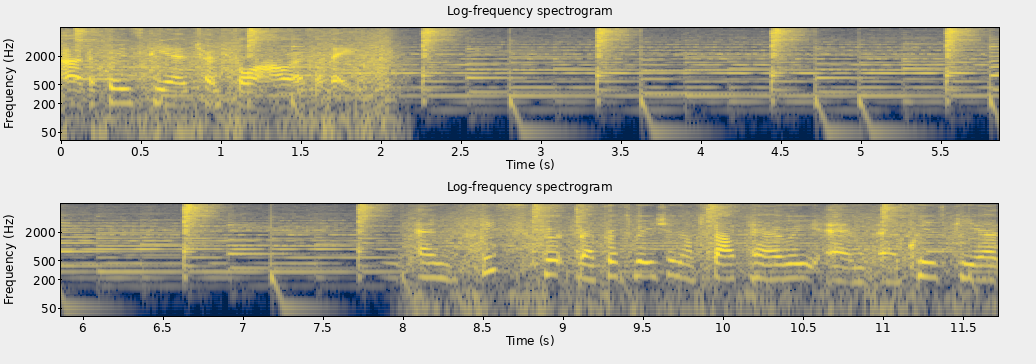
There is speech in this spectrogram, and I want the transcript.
uh, the Queen's Pier 24 hours a day. And this uh, preservation of Star Ferry and uh, Queen's Pier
